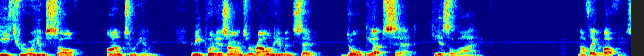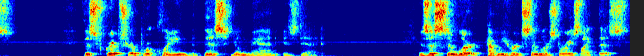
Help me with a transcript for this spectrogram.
he threw himself onto him and he put his arms around him and said, Don't be upset. He is alive. Now, think about this. The scripture proclaimed that this young man is dead. Is this similar? Have we heard similar stories like this?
